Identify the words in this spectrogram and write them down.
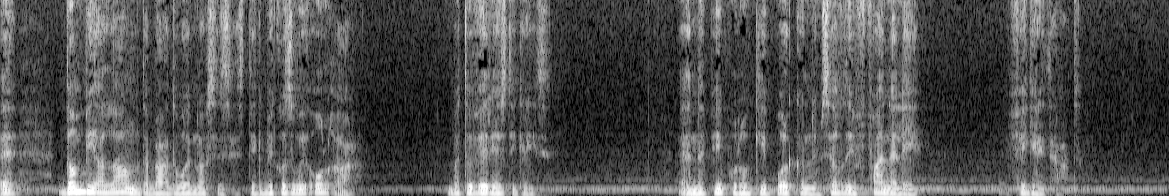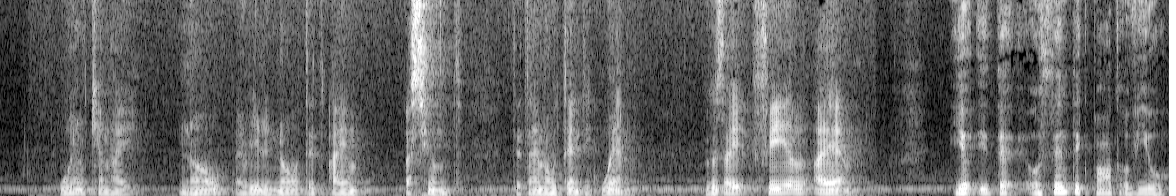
Uh, don't be alarmed about the word narcissistic because we all are, but to various degrees. And the people who keep working on themselves, they finally figure it out. When can I know, I really know that I am assumed, that I am authentic? When? Because I feel I am. You, the authentic part of you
